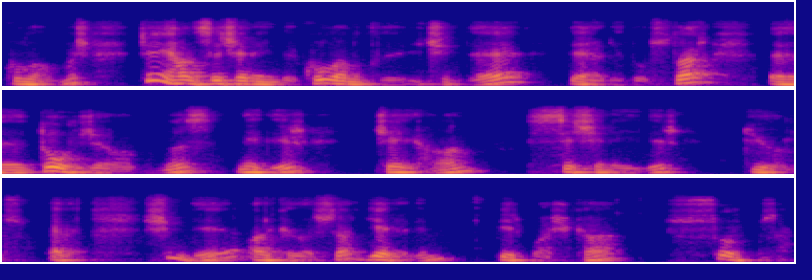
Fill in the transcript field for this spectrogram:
kullanılmış. Ceyhan seçeneğinde kullanıldığı için de değerli dostlar e, doğru cevabımız nedir? Ceyhan seçeneğidir diyoruz. Evet. Şimdi arkadaşlar gelelim bir başka sorumuza.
